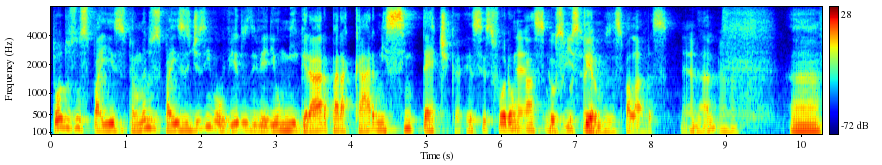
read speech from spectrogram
todos os países, pelo menos os países desenvolvidos, deveriam migrar para a carne sintética. Esses foram é, as, os, os termos, as palavras. É, né? uhum. Uh,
